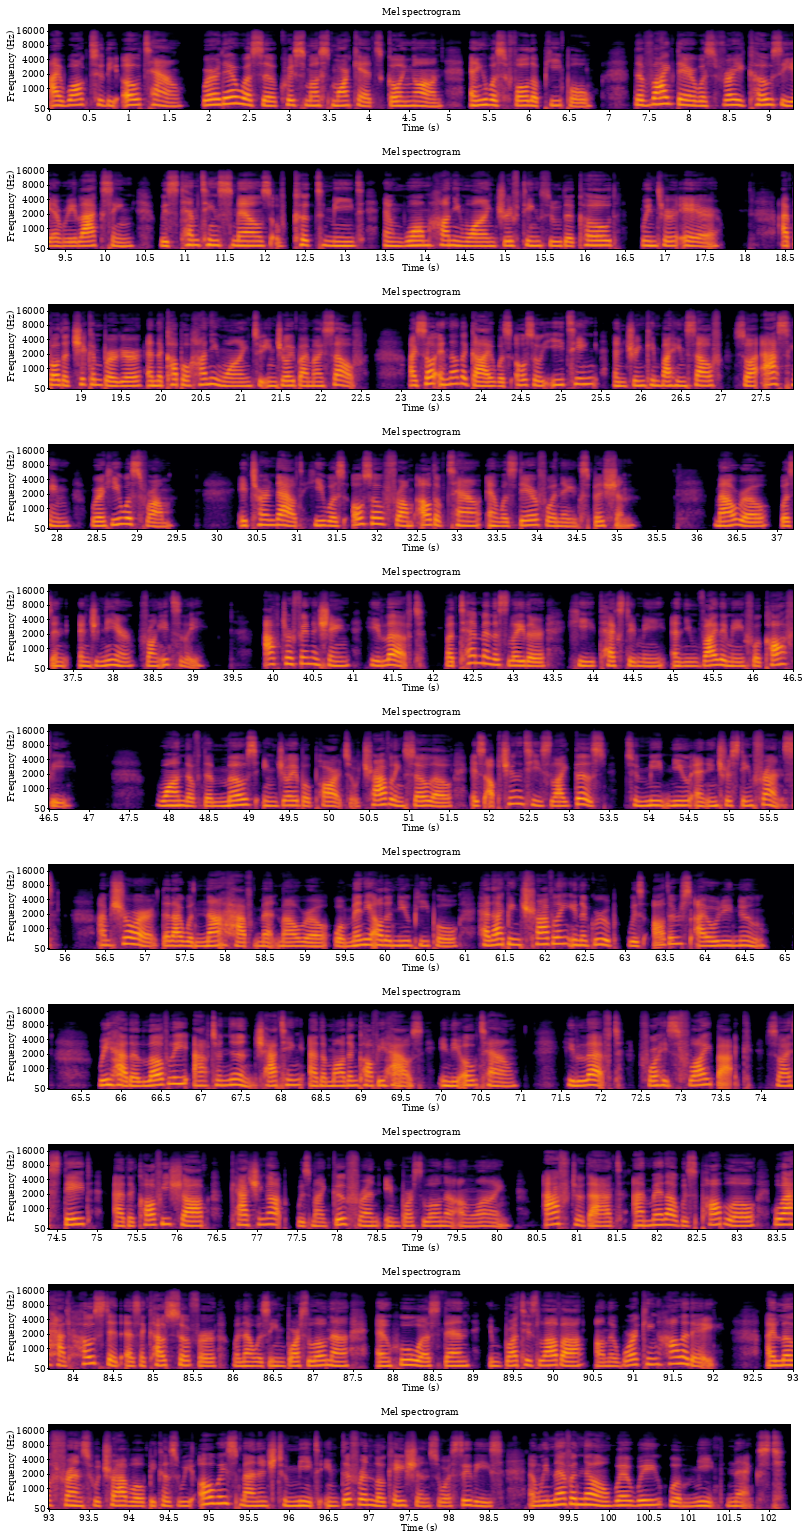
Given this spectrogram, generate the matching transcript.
I walked to the old town where there was a Christmas market going on and it was full of people. The vibe there was very cozy and relaxing, with tempting smells of cooked meat and warm honey wine drifting through the cold winter air. I bought a chicken burger and a cup of honey wine to enjoy by myself. I saw another guy was also eating and drinking by himself, so I asked him where he was from. It turned out he was also from out of town and was there for an exhibition. Mauro was an engineer from Italy. After finishing, he left, but 10 minutes later, he texted me and invited me for coffee. One of the most enjoyable parts of traveling solo is opportunities like this to meet new and interesting friends. I'm sure that I would not have met Mauro or many other new people had I been traveling in a group with others I already knew. We had a lovely afternoon chatting at the modern coffee house in the old town. He left for his flight back, so I stayed at the coffee shop catching up with my good friend in Barcelona online. After that, I met up with Pablo, who I had hosted as a couch surfer when I was in Barcelona and who was then in Bratislava on a working holiday. I love friends who travel because we always manage to meet in different locations or cities and we never know where we will meet next.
